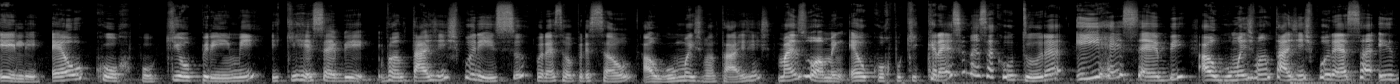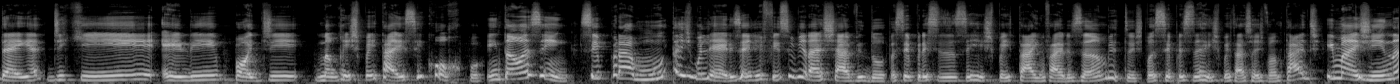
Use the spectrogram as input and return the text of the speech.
ele é o corpo que oprime e que recebe vantagens por isso, por essa opressão, algumas vantagens, mas o homem é o corpo que cresce nessa cultura e recebe algumas vantagens por essa ideia de que ele pode não respeitar esse corpo. Então, assim, se para muitas mulheres é difícil virar chave do você precisa se respeitar em vários âmbitos, você precisa respeitar suas vontades, imagina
